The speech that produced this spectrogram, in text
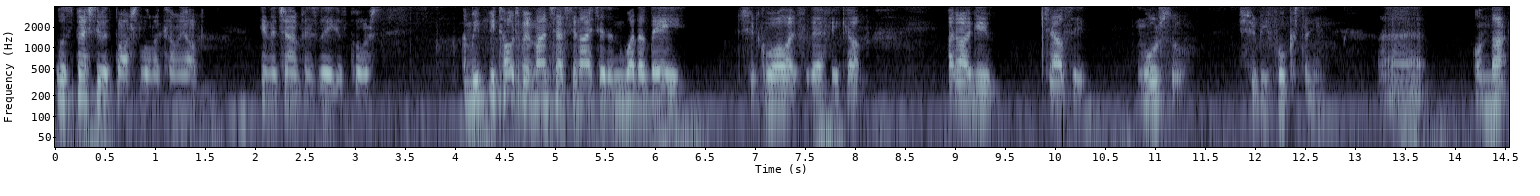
Well, especially with Barcelona coming up in the Champions League, of course. And we, we talked about Manchester United and whether they should go all out for the FA Cup. I'd argue Chelsea more so should be focusing uh, on that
